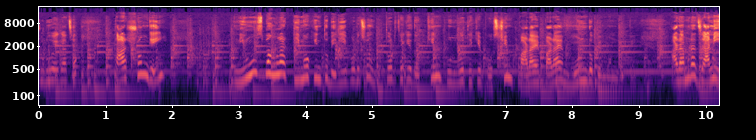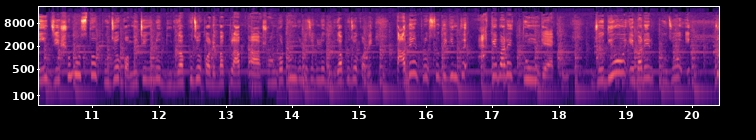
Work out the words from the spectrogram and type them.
শুরু হয়ে গেছে। তার সঙ্গেই নিউজ বাংলার টিমও কিন্তু বেরিয়ে পড়েছে উত্তর থেকে দক্ষিণ, পূর্ব থেকে পশ্চিম, পাড়ায় পাড়ায়, মণ্ডপে মণ্ডপে। আর আমরা জানি যে সমস্ত পুজো কমিটিগুলো দুর্গাপুজো করে বা ক্লাব সংগঠনগুলো যেগুলো দুর্গাপুজো করে, তাদের প্রস্তুতি কিন্তু একেবারে তুঙ্গে এখন। যদিও এবারের পুজো একটু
